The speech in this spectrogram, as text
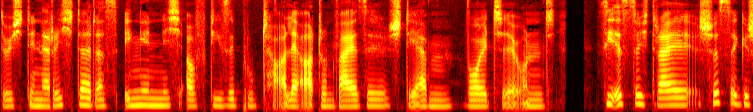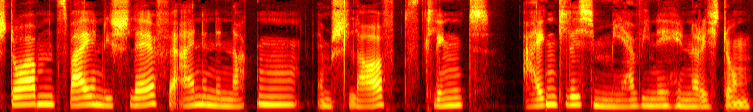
durch den Richter, dass Inge nicht auf diese brutale Art und Weise sterben wollte. Und sie ist durch drei Schüsse gestorben, zwei in die Schläfe, einen in den Nacken im Schlaf. Das klingt eigentlich mehr wie eine Hinrichtung.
